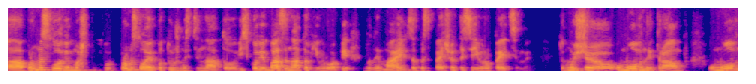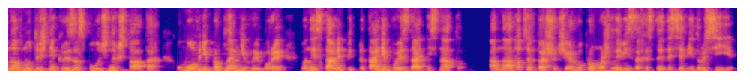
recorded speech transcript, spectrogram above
е, промислові промислові потужності НАТО, військові бази НАТО в Європі вони мають забезпечуватися європейцями, тому що умовний Трамп, умовна внутрішня криза в Сполучених Штатах, умовні проблемні вибори вони ставлять під питання боєздатність НАТО. А НАТО це в першу чергу про можливість захиститися від Росії.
